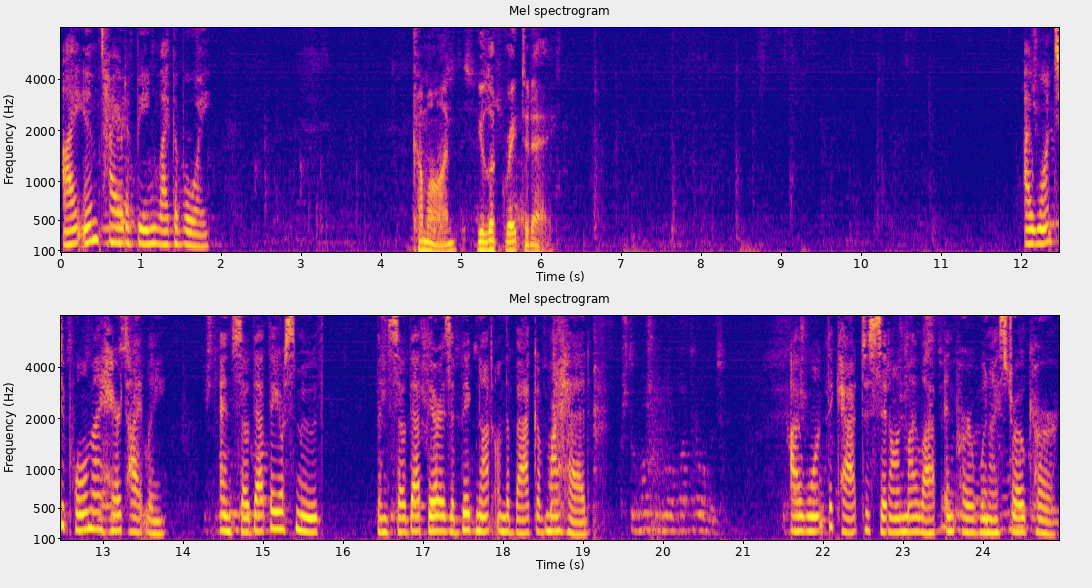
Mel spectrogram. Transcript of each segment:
I am tired of being like a boy. Come on, you look great today. I want to pull my hair tightly. And so that they are smooth. And so that there is a big knot on the back of my head. I want the cat to sit on my lap and purr when I stroke her.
